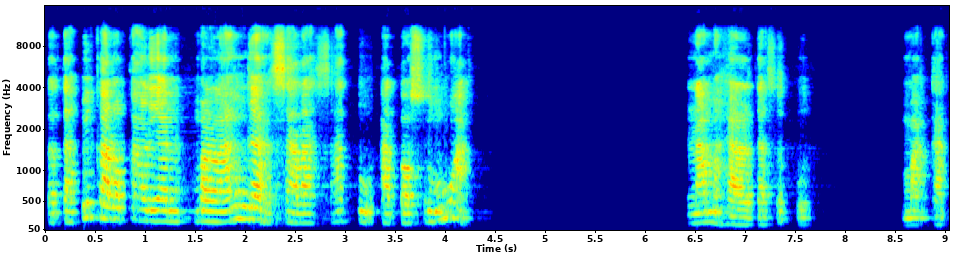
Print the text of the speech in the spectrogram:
Tetapi kalau kalian melanggar salah satu atau semua enam hal tersebut, maka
